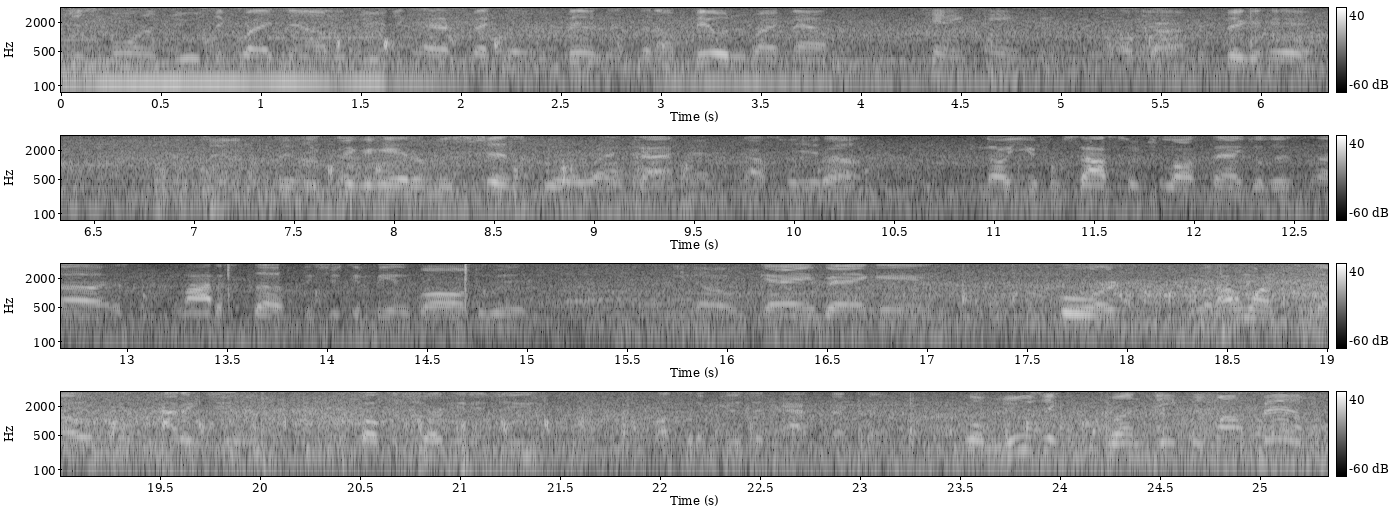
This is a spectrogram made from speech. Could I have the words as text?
But just more the music right now, the music aspect of the business that I'm building right now is Kenny Kingpin. You know Okay. I'm the figurehead. You know I'm saying? I'm the Okay. figurehead on this chessboard right Okay. now. That's what's You up. know? You know, you're from South Central Los Angeles. Uh, it's a lot of stuff that you can be involved with. You know, gang banging, sports. But I wanted to know how did you focus your energies onto the music aspect of it? Well, music run deep in my family.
